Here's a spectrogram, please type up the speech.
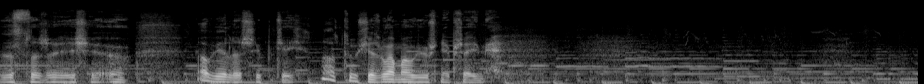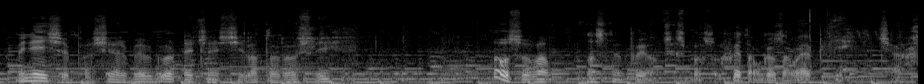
zestarzeje się o, o wiele szybciej. No tu się złamał, już nie przejmie. Mniejsze pasierby w górnej części latorośli usuwam w następujący sposób. Chwytam go za łeb i ciach.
